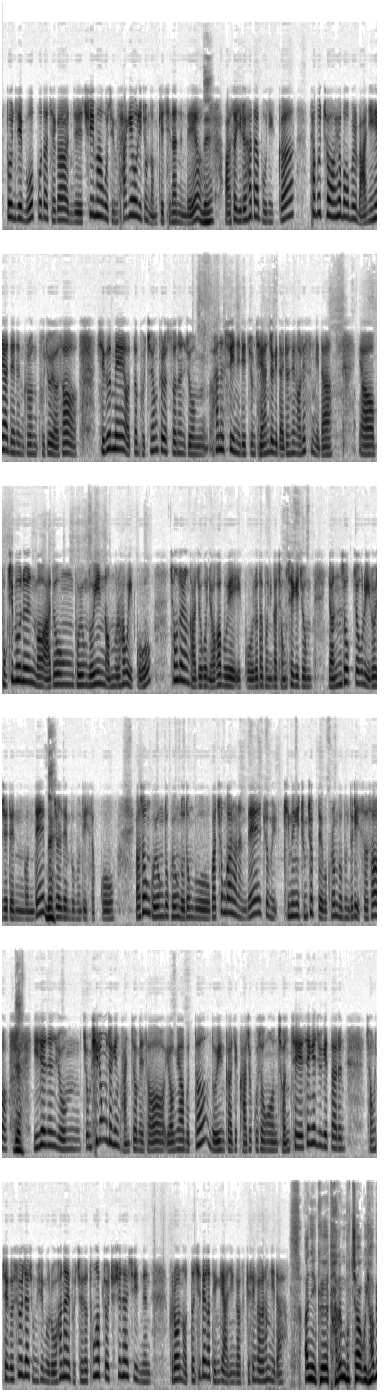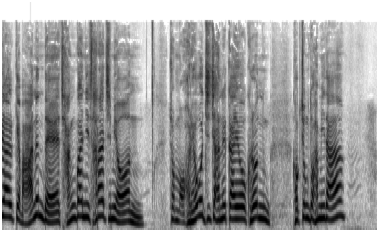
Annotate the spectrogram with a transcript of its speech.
또 이제 무엇보다 제가 이제 취임하고 지금 4개월이 좀 넘게 지났는데요. 네. 와서 일을 하다 보니까 타부처 협업을 많이 해야 되는 그런 구조여서 지금의 어떤 부처 형태로서는 좀 하는 수 있는 일이 좀 제한적이다 이런 생각을 했습니다. 어, 복지부는 뭐 아동 보육 노인 업무를 하고 있고 청소년 가족은 여가부에 있고 이러다 보니까 정책이 좀 연속적으로 이루어져야 되는 건데 네. 부절된 부분도 있었고 여성 고용도 고용노동부가 총괄하는데 좀 기능이 중첩되고 그런 부분들이 있어서 네. 이제는 좀좀 실용적인 관점에서 영유아부터 노인까지 가족 구성원 전체의 생애주기에 따른 정책을 수요자 중심으로 하나의 부처에서 통합적으로 추진할 수 있는 그런 어떤 시대가 된 게 아닌가 그렇게 생각을 합니다. 아니 그 다른 부처하고 협의할 게 많은데 장관이 사라지면 좀 어려워지지 않을까요? 그런 걱정도 합니다.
